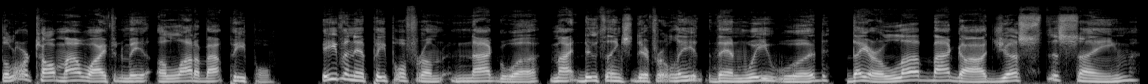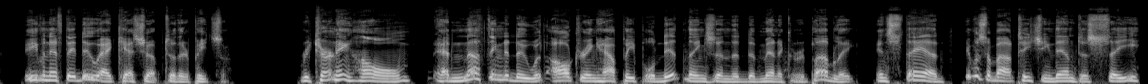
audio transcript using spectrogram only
the Lord taught my wife and me a lot about people. Even if people from Nagua might do things differently than we would, they are loved by God just the same even if they do add ketchup to their pizza. Returning home had nothing to do with altering how people did things in the Dominican Republic. Instead, it was about teaching them to see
